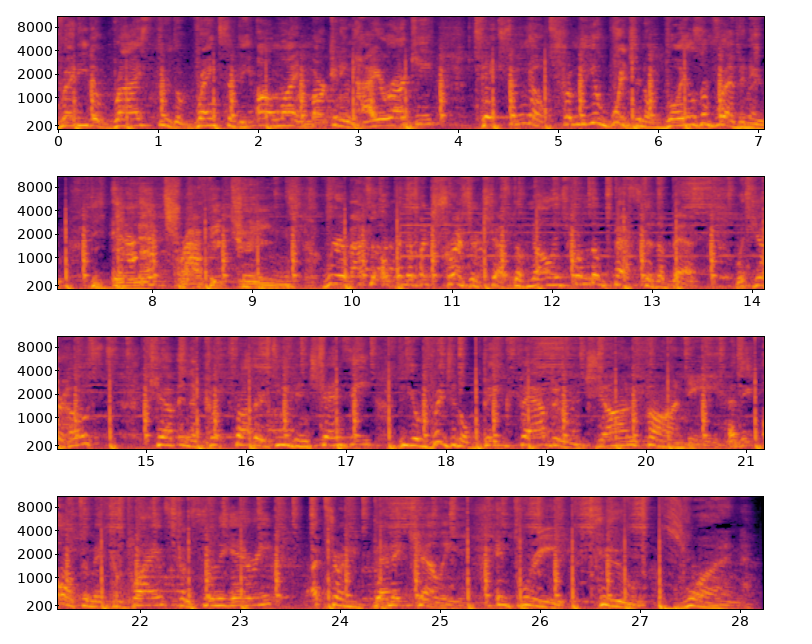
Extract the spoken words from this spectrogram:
Ready to rise through the ranks of the online marketing hierarchy? Take some notes from the original Royals of Revenue, the Internet Traffic Kings. We're about to open up a treasure chest of knowledge from the best of the best with your hosts, Kevin the Click Father DiVincenzi, the original Big Fabu John Fondi, and the ultimate compliance consigliere, Attorney Bennet Kelley. In three, two, one.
